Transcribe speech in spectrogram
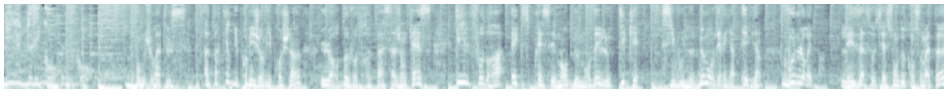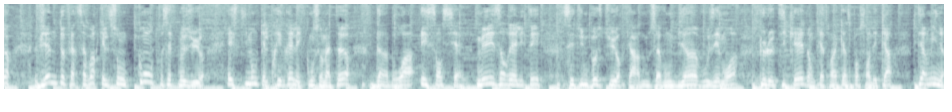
minute de l'écho. Bonjour à tous. À partir du 1er janvier prochain, lors de votre passage en caisse, il faudra expressément demander le ticket. Si vous ne demandez rien, eh bien, vous ne l'aurez pas. Les associations de consommateurs viennent de faire savoir qu'elles sont contre cette mesure, estimant qu'elle priverait les consommateurs d'un droit essentiel. Mais en réalité, c'est une posture, car nous savons bien, vous et moi, que le ticket, dans 95% des cas, termine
